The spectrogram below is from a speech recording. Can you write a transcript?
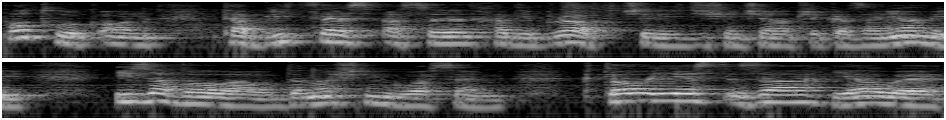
Potłukł on tablicę z Aseret Hadibrot, czyli z dziesięcioma przykazaniami i zawołał donośnym głosem Kto jest za Jałę?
